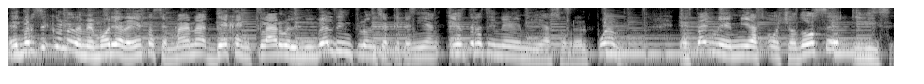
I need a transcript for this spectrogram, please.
El versículo de memoria de esta semana deja en claro el nivel de influencia que tenían Esdras y Nehemías sobre el pueblo. Está en Nehemías 8:12 y dice,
